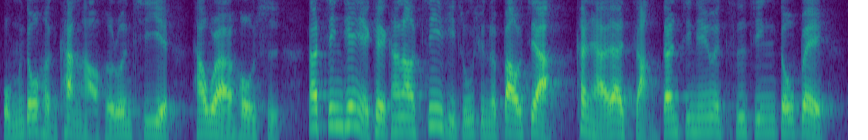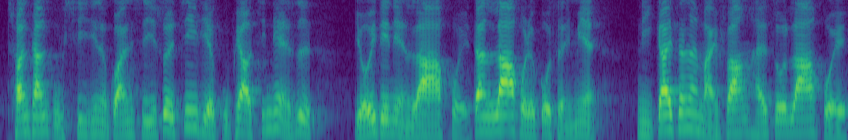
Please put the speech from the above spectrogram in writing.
我们都很看好和润企业它未来的后市。那今天也可以看到记忆体族群的报价看起来还在涨，但今天因为资金都被传产股吸金的关系，所以记忆体的股票今天也是有一点点拉回。但拉回的过程里面，你该站在买方，还是说拉回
